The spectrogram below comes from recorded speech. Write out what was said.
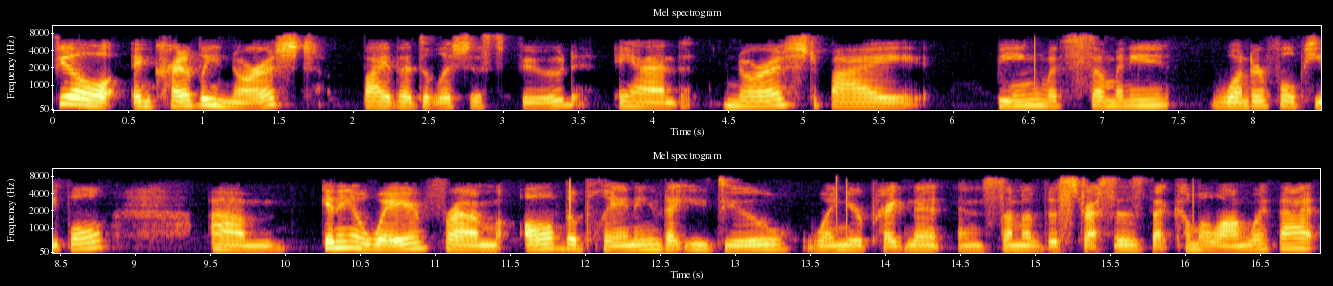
feel incredibly nourished by the delicious food and nourished by being with so many wonderful people. Um, getting away from all of the planning that you do when you're pregnant and some of the stresses that come along with that.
